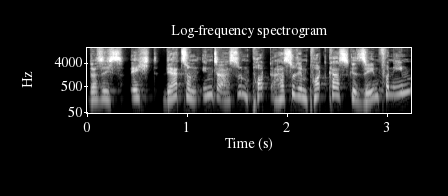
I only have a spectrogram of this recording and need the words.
dass ich's echt. Der hat so ein Inter. Hast du einen Pod, Hast du den Podcast gesehen von ihm?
